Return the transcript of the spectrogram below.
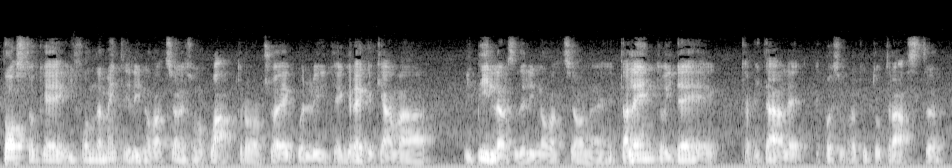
posto che i fondamenti dell'innovazione sono quattro, cioè quelli che Greg chiama i pillars dell'innovazione, talento, idee, capitale e poi soprattutto trust.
